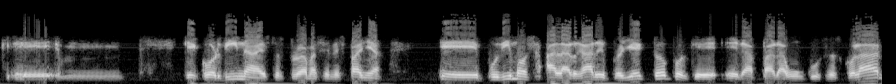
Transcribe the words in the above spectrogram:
que mm, que coordina estos programas en España, eh, pudimos alargar el proyecto porque era para un curso escolar,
